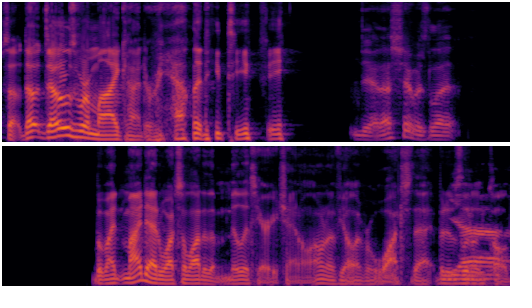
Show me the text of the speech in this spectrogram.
So th- those were my kind of reality TV. Yeah, that shit was lit. But my, my dad watched a lot of the military channel. I don't know if y'all ever watched that, but it was literally called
